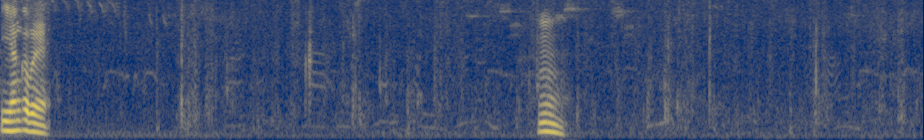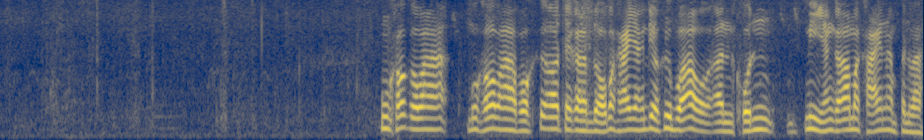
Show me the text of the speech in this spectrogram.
อิหยังก็ไปอืมหมูเขาก็ว่าหมูเขาว่าพอคือเอาแต่กระลำดอกมาขายอย่างเดียวคือบ่เอาอันขนมีหยังก็เอามาขายนำเพิ่นว่า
